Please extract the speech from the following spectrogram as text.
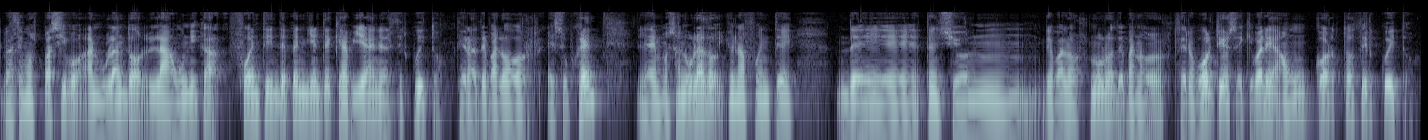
lo hacemos pasivo anulando la única fuente independiente que había en el circuito, que era de valor E sub G, la hemos anulado y una fuente de tensión de valor nulo, de valor 0 voltios, equivale a un cortocircuito.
